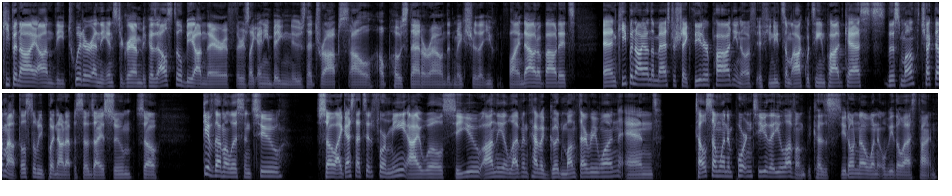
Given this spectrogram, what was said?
Keep an eye on the Twitter and the Instagram because I'll still be on there. If there's like any big news that drops, I'll I'll post that around and make sure that you can find out about it. And keep an eye on the Master Shake Theater pod. You know, if, if you need some Aqua Teen podcasts this month, check them out. They'll still be putting out episodes, I assume. So give them a listen too. So I guess that's it for me. I will see you on the 11th. Have a good month, everyone. And tell someone important to you that you love them because you don't know when it will be the last time.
